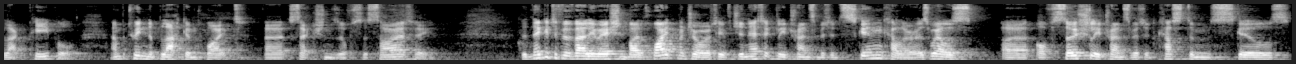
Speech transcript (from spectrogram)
black people and between the black and white uh, sections of society. The negative evaluation by the white majority of genetically transmitted skin colour, as well as uh, of socially transmitted customs, skills,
